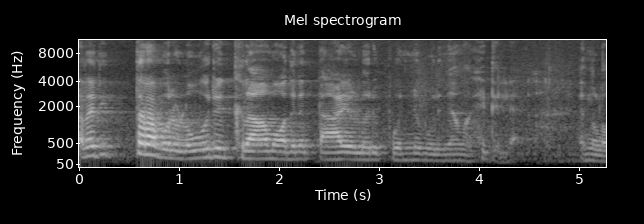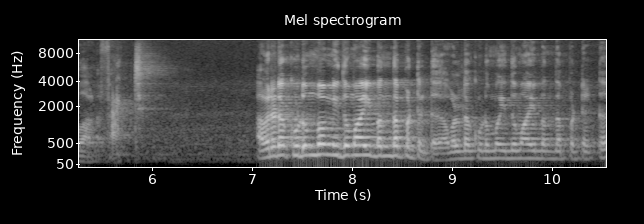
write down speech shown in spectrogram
അതായത് ഇത്ര പോലുള്ള ഒരു ഗ്രാമോ അതിന് താഴെയുള്ള ഒരു പൊന്ന് പോലും ഞാൻ വാങ്ങിയിട്ടില്ല എന്നുള്ളതാണ് ഫാക്റ്റ് അവരുടെ കുടുംബം ഇതുമായി ബന്ധപ്പെട്ടിട്ട് അവളുടെ കുടുംബം ഇതുമായി ബന്ധപ്പെട്ടിട്ട്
